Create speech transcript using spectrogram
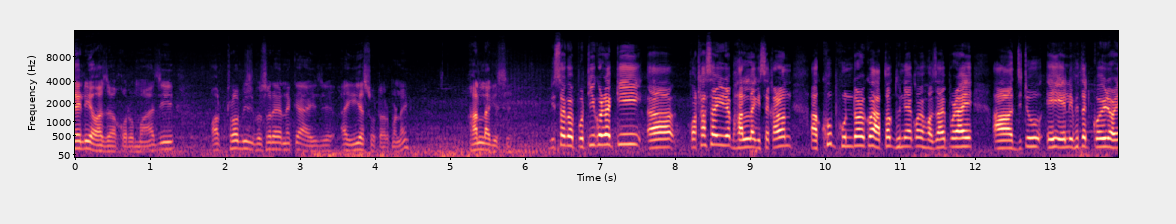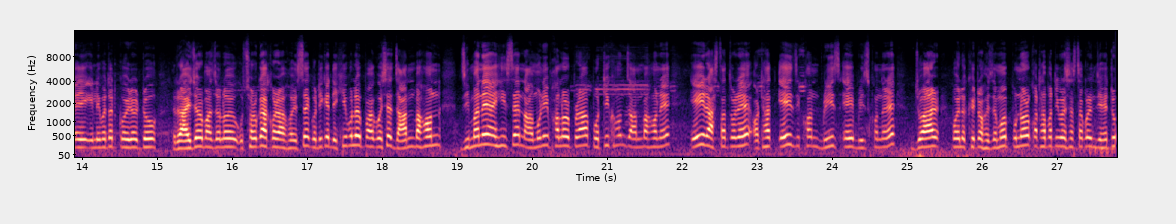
ডেইলি অহা যোৱা কৰোঁ মই। আজি ওঠৰ বিছ বছৰে এনেকৈ আহি আহি আছোঁ তাৰমানে। ভাল লাগিছে। নিশ্চয়কৈ প্ৰতিগৰাকী কথাচাৰিৰে ভাল লাগিছে। কাৰণ খুব সুন্দৰকৈ আটক ধুনীয়াকৈ সজাই পৰাই যিটো এই এলিভেটেড কৰিডৰ এই এলিভেটেড কৰিডৰটো ৰাইজৰ মাজলৈ উচৰ্গা কৰা হৈছে। গতিকে দেখিবলৈ পোৱা গৈছে যান বাহন যিমানেই আহিছে নামনিৰ ফালৰ পৰা প্ৰতিখন যান বাহনে এই ৰাস্তাটোৰে অৰ্থাৎ এই যিখন ব্ৰিজ এই ব্ৰিজখনেৰে যোৱাৰ পৰিলক্ষিত হৈছে। মই পুনৰ কথা পাতিবলৈ চেষ্টা কৰিম যিহেতু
